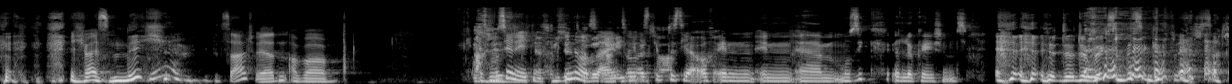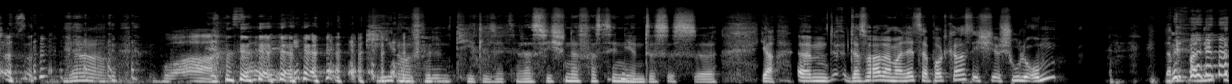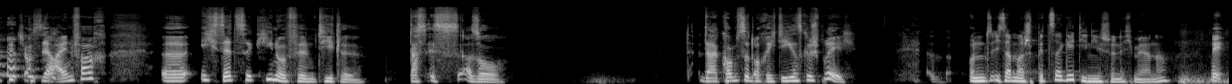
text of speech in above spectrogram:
ich weiß nicht, yeah. wie die bezahlt werden, aber das Ach, muss ja nicht nur Kino sein, sowas gibt es ja auch in, in ähm, Musiklocations. du, du wirkst ein bisschen geflasht, Sascha. Ja. Boah. Kinofilmtitelsätze, das ich finde das faszinierend. Das ist äh, ja, ähm, das war dann mein letzter Podcast. Ich äh, schule um. Damit mein nächster Pitch auch sehr einfach. Äh, ich setze Kinofilmtitel. Das ist also, da kommst du doch richtig ins Gespräch. Und ich sag mal, spitzer geht die Nische nicht mehr, ne? Nee.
